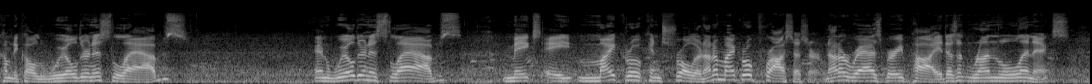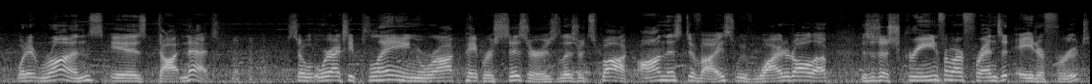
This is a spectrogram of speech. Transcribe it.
company called Wilderness Labs. And Wilderness Labs makes a microcontroller, not a microprocessor, not a Raspberry Pi, it doesn't run Linux. What it runs is .NET. So we're actually playing rock, paper, scissors, Lizard Spock on this device. We've wired it all up. This is a screen from our friends at Adafruit.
